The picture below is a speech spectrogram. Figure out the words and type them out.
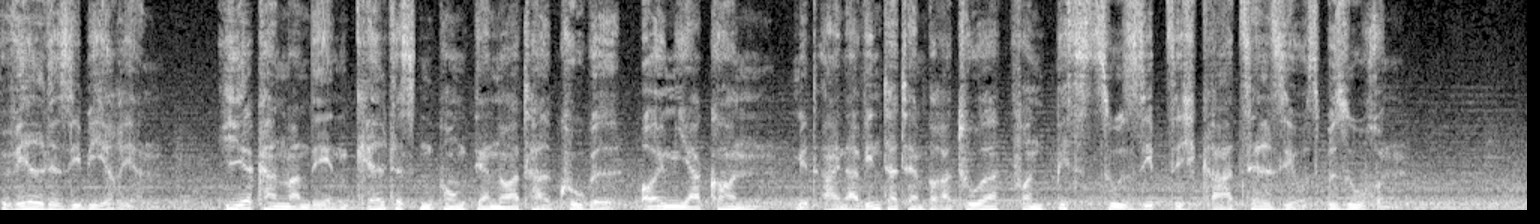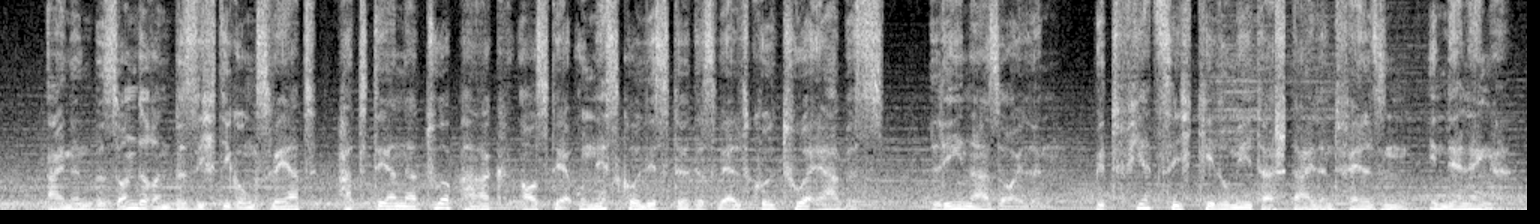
wilde Sibirien. Hier kann man den kältesten Punkt der Nordhalbkugel, Oymyakon, mit einer Wintertemperatur von bis zu 70 Grad Celsius besuchen. Einen besonderen Besichtigungswert hat der Naturpark aus der UNESCO-Liste des Weltkulturerbes, Lena-Säulen, mit 40 Kilometer steilen Felsen in der Länge.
